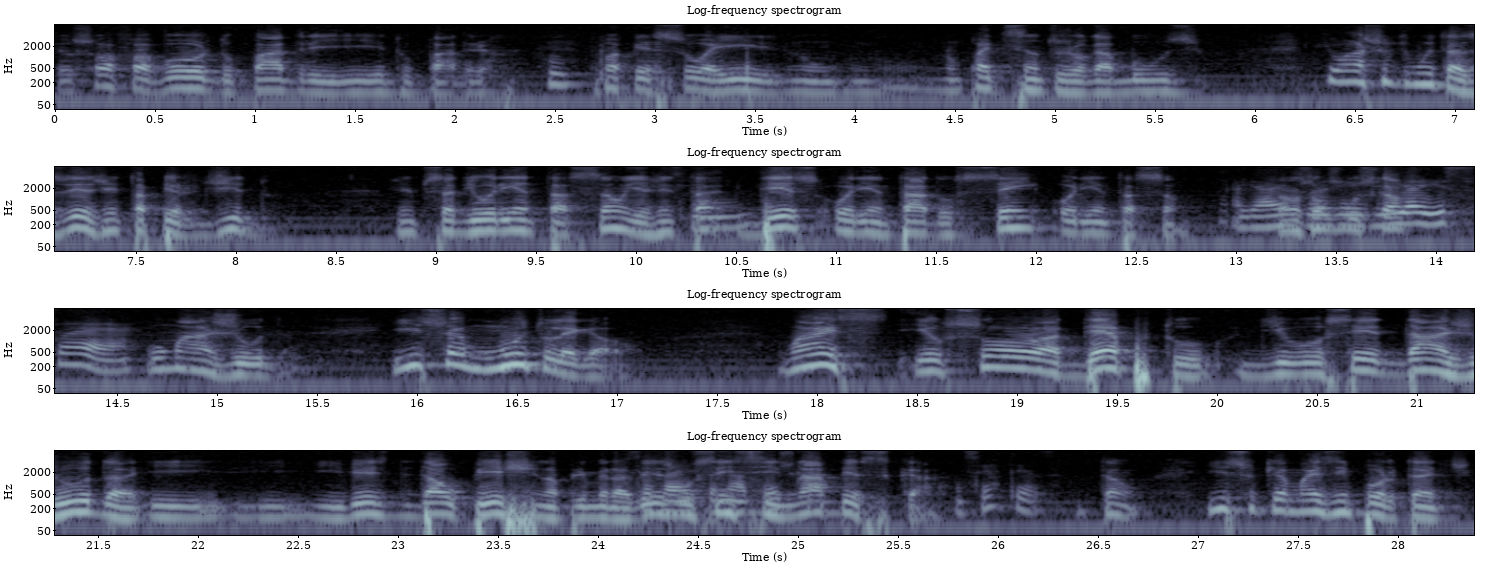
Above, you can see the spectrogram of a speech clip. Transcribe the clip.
eu sou a favor do padre ir do padre, hum. uma pessoa ir num, num pai de santo jogar búzio. Eu acho que muitas vezes a gente está perdido, a gente precisa de orientação e a gente está desorientado, sem orientação. Aliás, então, hoje em dia isso é. Uma ajuda. Isso é muito legal. Mas eu sou adepto de você dar ajuda e, e em vez de dar o peixe na primeira você vez, você ensinar, ensinar a pescar. Com certeza. Então, isso que é mais importante.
